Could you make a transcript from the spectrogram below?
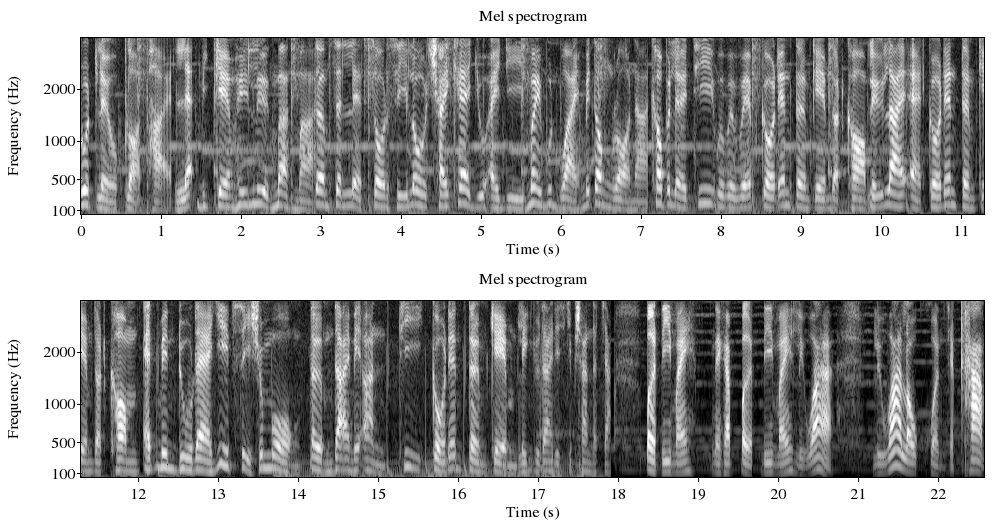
รวดเร็วปลอดภัย และมีเกมให้เลือกมากมาย เติมเซนเลตโซนซีโร่ใช้แค่ UID ไม่วุ่นวาย ไม่ต้องรอนานเข้าไปเลยที่ www.goldentermgame.com หรือ line at goldentermgame.com แอดมินดูแล 24 ชั่วโมง เติมได้ไม่อันที่ Golden เติมเกมลิงก์อยู่ใต้ description นะจ๊ะ เปิดดีไหมนะครับ เปิดดีไหมหรือว่า หรือว่าเราควรจะข้าม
